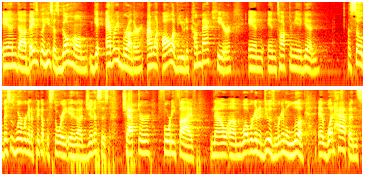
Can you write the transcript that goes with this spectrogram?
And uh, basically he says go home get every brother. I want all of you to come back here and, and talk to me again so, this is where we're going to pick up the story in uh, Genesis chapter 45. Now, um, what we're going to do is we're going to look at what happens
